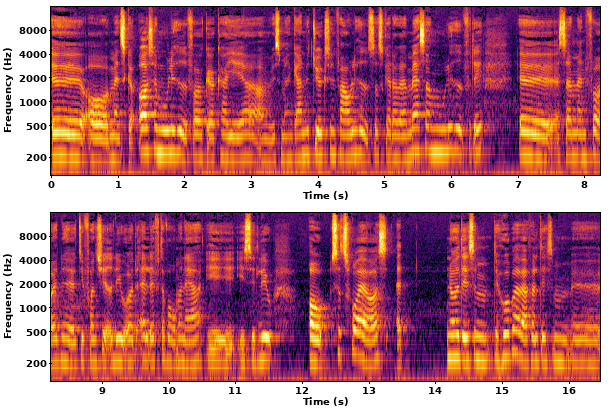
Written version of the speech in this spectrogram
Øh, og man skal også have mulighed for at gøre karriere, og hvis man gerne vil dyrke sin faglighed, så skal der være masser af mulighed for det. Øh, altså man får en øh, differentieret liv, og alt efter hvor man er i, i sit liv. Og så tror jeg også, at noget af det, som, det håber jeg i hvert fald, det som øh,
